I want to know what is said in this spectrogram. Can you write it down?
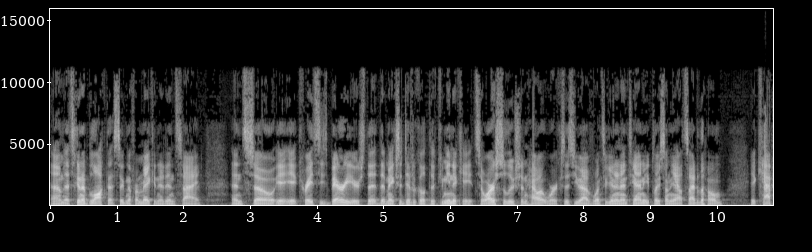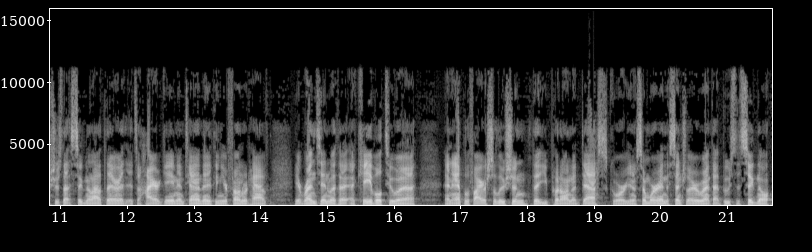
um, that's going to block that signal from making it inside. And so it, it, creates these barriers that, that makes it difficult to communicate. So our solution, how it works, is you have once again an antenna you place on the outside of the home. It captures that signal out there. It's a higher gain antenna than anything your phone would have. It runs in with a, a cable to a an amplifier solution that you put on a desk or you know somewhere in the central area where that boosted signal.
